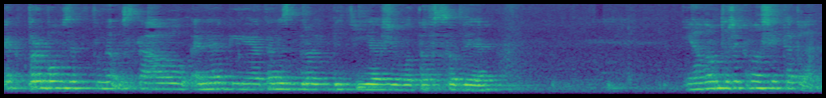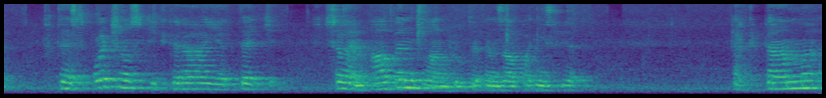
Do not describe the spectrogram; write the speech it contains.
Jak probouzet tu neustálou energii a ten zdroj bytí a života v sobě. Já vám to řeknu asi takhle. V té společnosti, která je teď v celém Abendlandu, to je ten západní svět, tak tam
